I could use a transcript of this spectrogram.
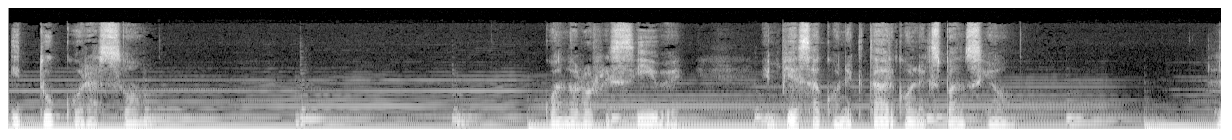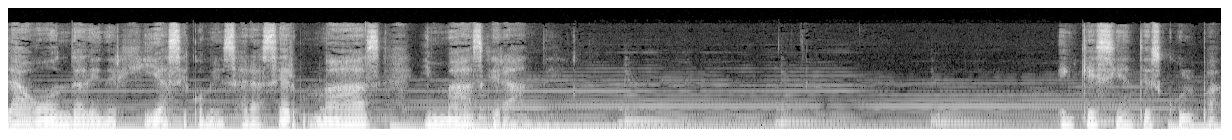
y tu corazón. Cuando lo recibe, empieza a conectar con la expansión. La onda de energía se comenzará a hacer más y más grande. ¿En qué sientes culpa?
